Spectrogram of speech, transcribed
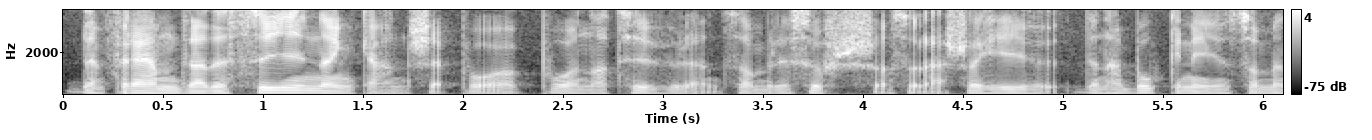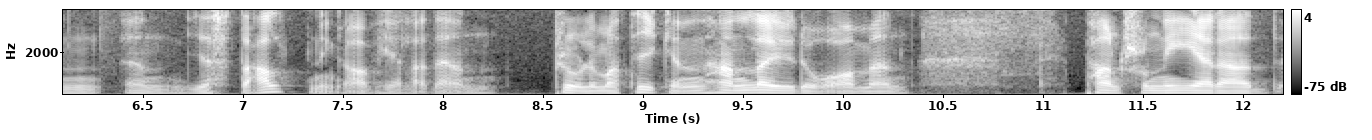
den förändrade synen kanske på, på naturen som resurs och sådär. Så är ju den här boken är ju som en, en gestaltning av hela den problematiken. Den handlar ju då om en pensionerad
